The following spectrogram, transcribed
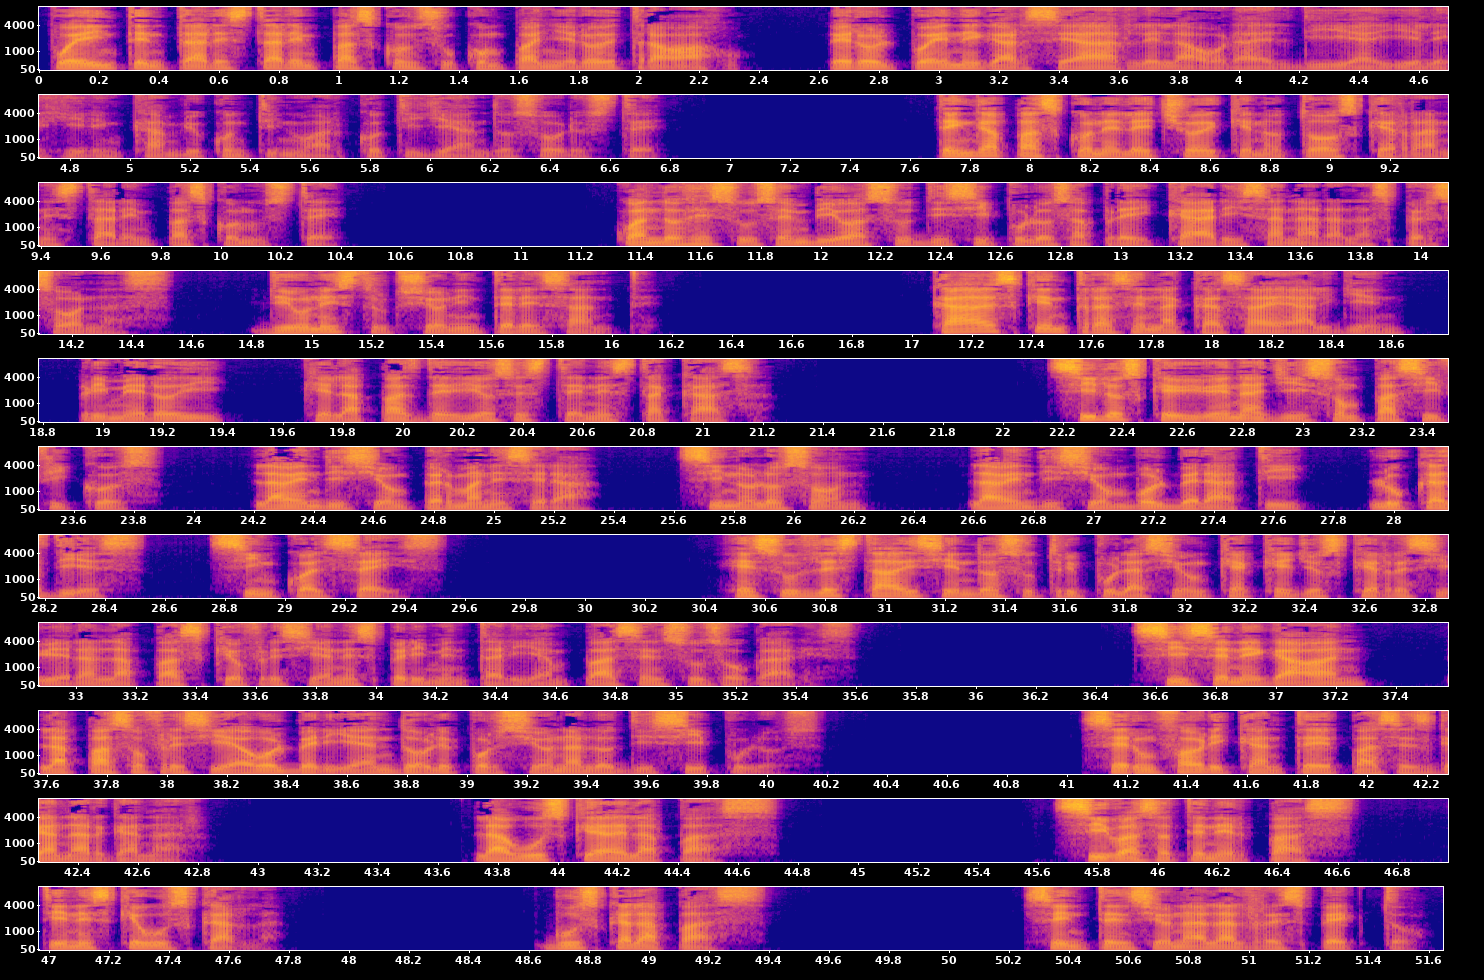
Puede intentar estar en paz con su compañero de trabajo, pero él puede negarse a darle la hora del día y elegir en cambio continuar cotilleando sobre usted. Tenga paz con el hecho de que no todos querrán estar en paz con usted. Cuando Jesús envió a sus discípulos a predicar y sanar a las personas, dio una instrucción interesante. Cada vez que entras en la casa de alguien, primero di, que la paz de Dios esté en esta casa. Si los que viven allí son pacíficos, la bendición permanecerá, si no lo son, la bendición volverá a ti. Lucas 10, 5 al 6. Jesús le estaba diciendo a su tripulación que aquellos que recibieran la paz que ofrecían experimentarían paz en sus hogares. Si se negaban, la paz ofrecida volvería en doble porción a los discípulos. Ser un fabricante de paz es ganar-ganar. La búsqueda de la paz. Si vas a tener paz, tienes que buscarla. Busca la paz. Sé intencional al respecto.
